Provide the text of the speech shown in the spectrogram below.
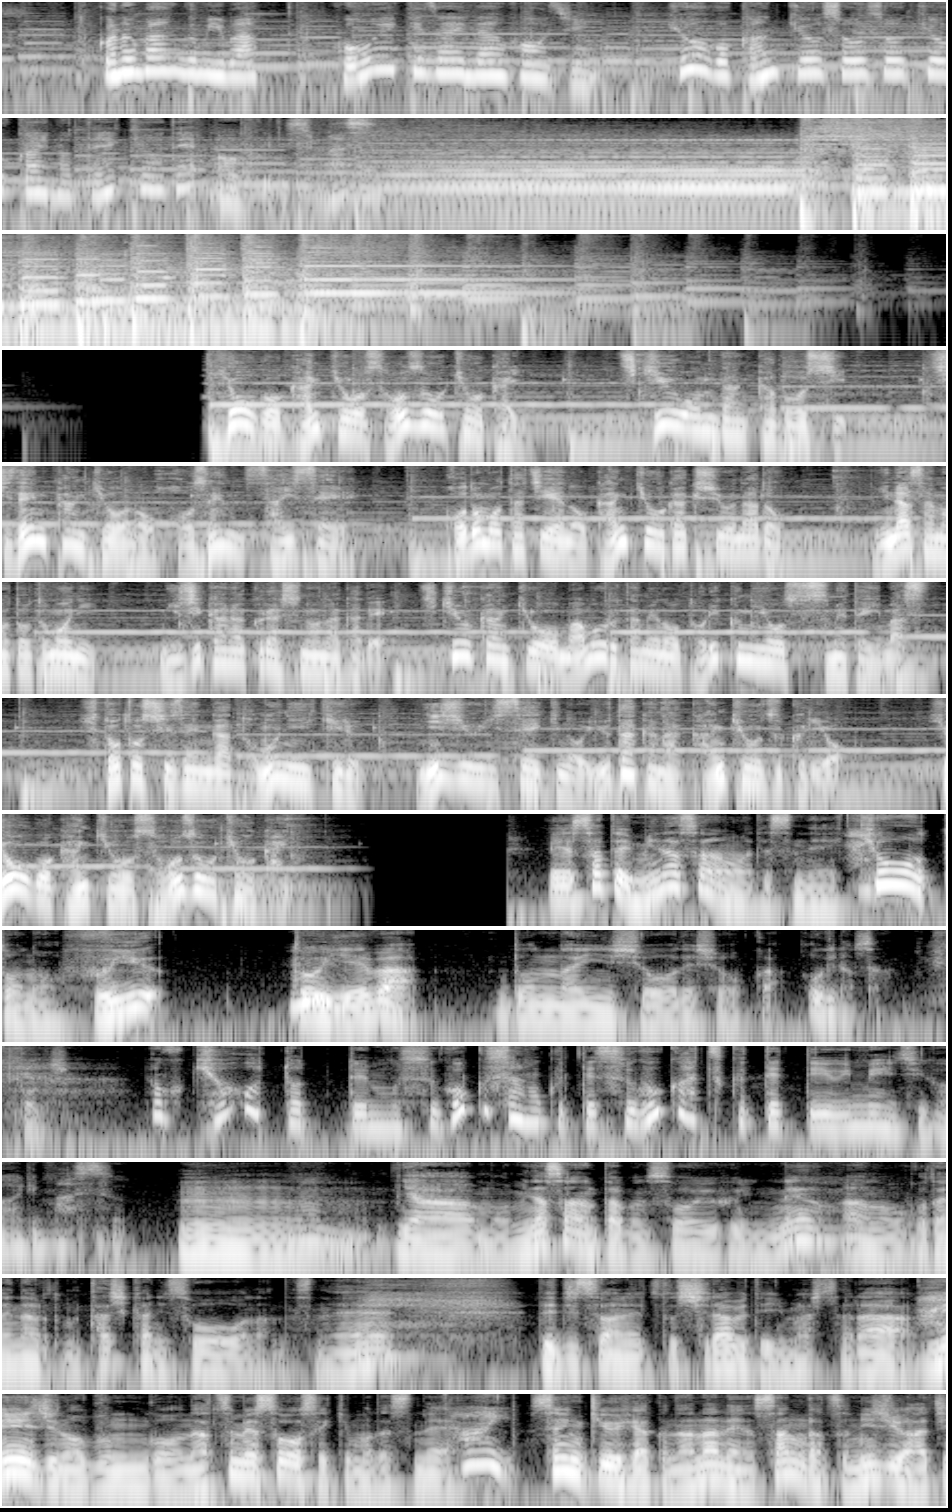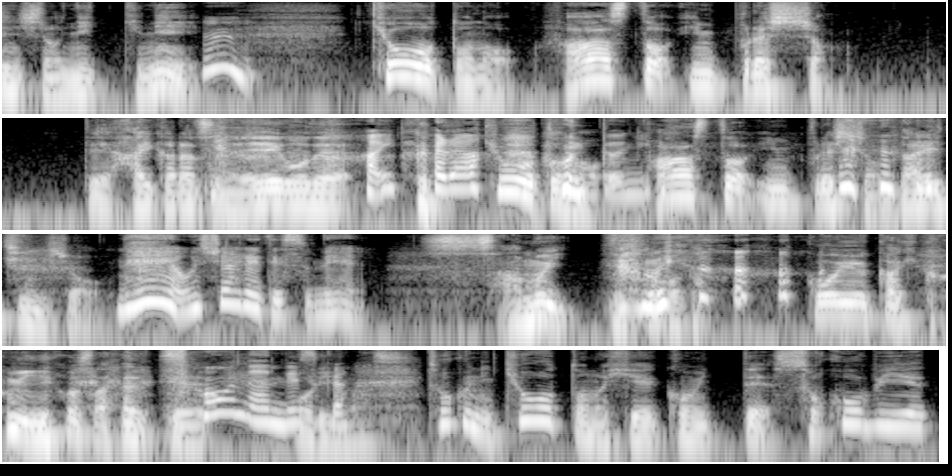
この番組は公益財団法人兵庫環境創造協会の提供でお送りします。兵庫環境創造協会地球温暖化防止自然環境の保全再生子どもたちへの環境学習など皆様と共に身近な暮らしの中で地球環境を守るための取り組みを進めています。人と自然が共に生きる21世紀の豊かな環境づくりを兵庫環境創造協会。えーさて皆さんはですね、京都の冬といえばどんな印象でしょうか、荻野さん。どうでしょなんか京都ってもうすごく寒くてすごく暑くてっていうイメージがあります。ううーん。んいやーもう皆さん多分そういうふうにね、うん。あのお答えになると思う。確かにそうなんですね、で実はねちょっと調べてみましたら、明治の文豪夏目漱石もですね、はい。1907年3月28日の日記に、うん。京都のファーストインプレッションってハイカラですね 英語で。京都のファーストインプレッション第一印象。ねえおしゃれですね。寒いの一言。こういう書き込みをされてそうなんでおすか。ります。特に京都の冷え込みって底冷え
